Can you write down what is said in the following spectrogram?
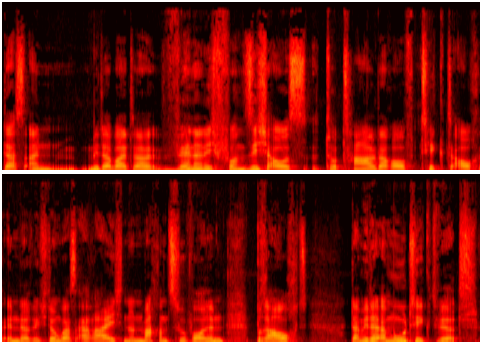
dass ein Mitarbeiter, wenn er nicht von sich aus total darauf tickt, auch in der Richtung was erreichen und machen zu wollen, braucht, damit er ermutigt wird.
